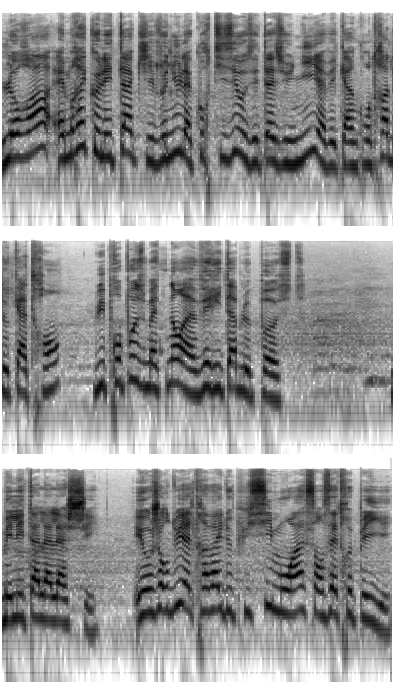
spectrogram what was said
Laura aimerait que l'État qui est venu la courtiser aux États-Unis avec un contrat de 4 ans lui propose maintenant un véritable poste. Mais l'État l'a lâchée. Et aujourd'hui, elle travaille depuis 6 mois sans être payée.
